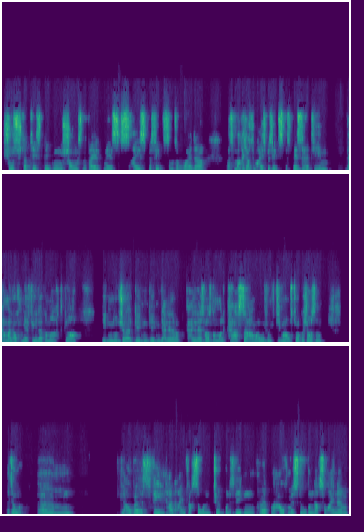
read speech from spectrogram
Schussstatistiken, Chancenverhältnis, Eisbesitz und so weiter. Was mache ich aus dem Eisbesitz? Das bessere Team. Wir haben halt auch mehr Fehler gemacht, klar. Gegen, Lucia, gegen, gegen die Islanders war es nochmal krasser, haben aber 50 Mal aufs Tor geschossen. Also, ähm, ich glaube, es fehlt halt einfach so ein Typ und deswegen hört man auch, wir suchen nach so einem,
